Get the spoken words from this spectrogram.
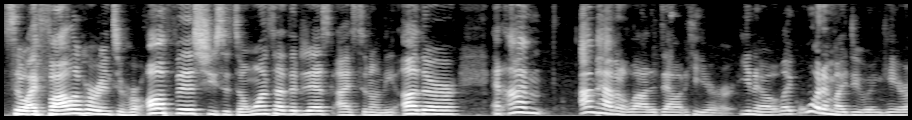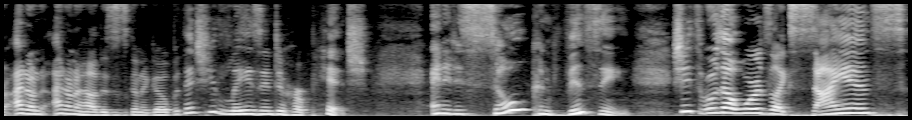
So I follow her into her office. She sits on one side of the desk, I sit on the other, and I'm I'm having a lot of doubt here. You know, like what am I doing here? I don't I don't know how this is going to go. But then she lays into her pitch. And it is so convincing. She throws out words like science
